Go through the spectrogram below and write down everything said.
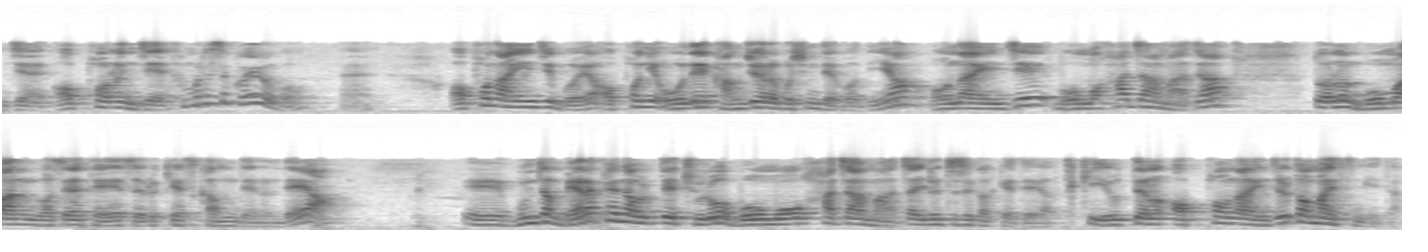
이제 upon은 이제 한 번 했을 거예요, 요거. 예. upon ing 뭐예요? upon이 on에 강조해라 보시면 되거든요. on ing 뭐뭐 하자마자 또는 뭐뭐 하는 것에 대해서 이렇게 해석하면 되는데요. 예, 문장 맨 앞에 나올 때 주로 뭐뭐 하자마자 이런 뜻을 갖게 돼요. 특히 이때는 upon ing를 더 많이 씁니다.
